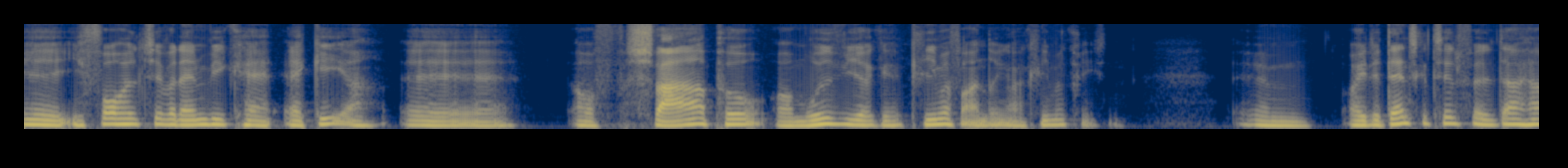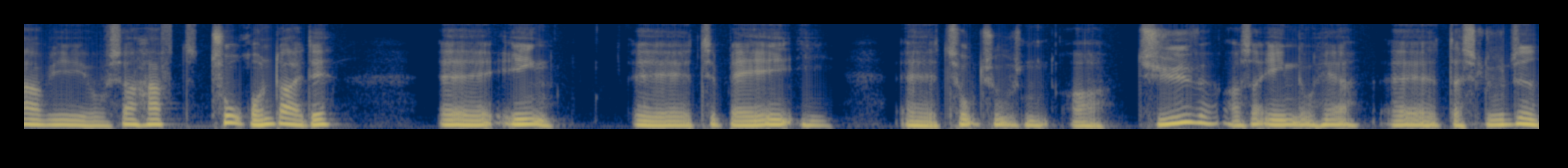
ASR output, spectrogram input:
øh, i forhold til, hvordan vi kan agere øh, og svare på og modvirke klimaforandringer og klimakrisen. Øhm, og i det danske tilfælde, der har vi jo så haft to runder i det. Øh, en øh, tilbage i øh, 2020, og så en nu her, øh, der sluttede,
